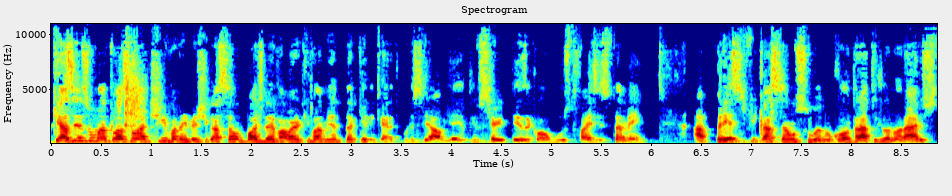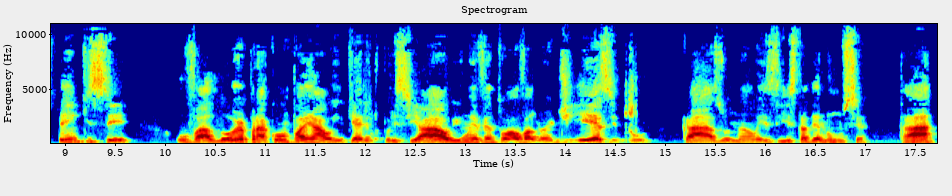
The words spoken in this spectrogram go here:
Que às vezes uma atuação ativa na investigação pode levar ao arquivamento daquele inquérito policial. E aí eu tenho certeza que o Augusto faz isso também. A precificação sua no contrato de honorários tem que ser o valor para acompanhar o inquérito policial e um eventual valor de êxito, caso não exista denúncia, tá?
